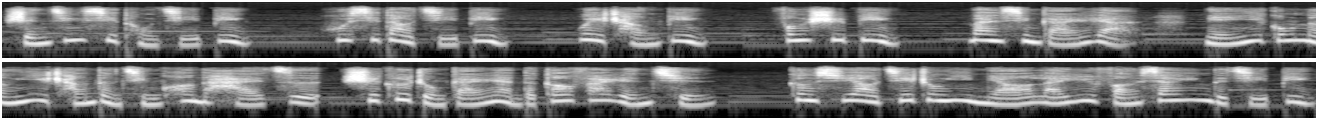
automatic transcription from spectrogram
神经系统疾病、呼吸道疾病、胃肠病、风湿病、慢性感染、免疫功能异常等情况的孩子，是各种感染的高发人群。更需要接种疫苗来预防相应的疾病。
